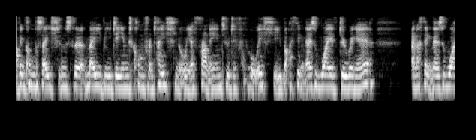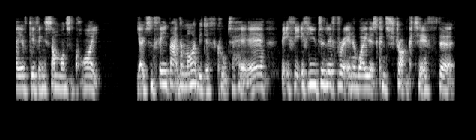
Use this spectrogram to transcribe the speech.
having conversations that may be deemed confrontational, you know, fronting into a difficult issue. But I think there's a way of doing it. And I think there's a way of giving someone some quite, you know, some feedback that might be difficult to hear. But if you, if you deliver it in a way that's constructive, that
